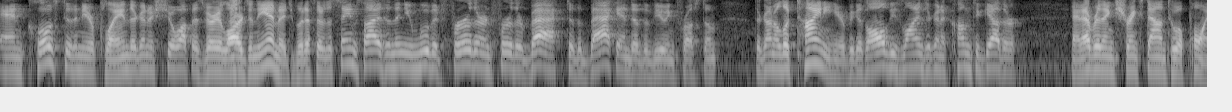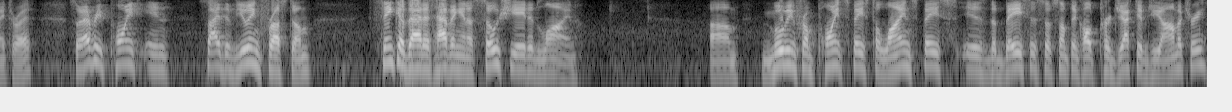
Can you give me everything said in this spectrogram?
and close to the near plane they're going to show up as very large in the image, but if they're the same size and then you move it further and further back to the back end of the viewing frustum they're going to look tiny here because all these lines are going to come together and everything shrinks down to a point right. So, every point inside the viewing frustum think of that as having an associated line. Um, moving from point space to line space is the basis of something called projective geometry.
